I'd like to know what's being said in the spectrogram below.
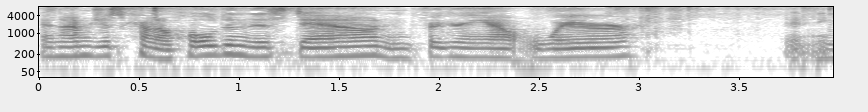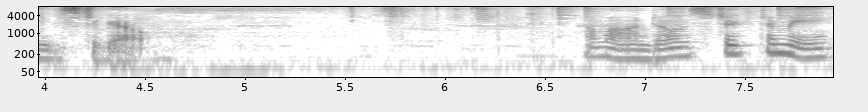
And I'm just kind of holding this down and figuring out where it needs to go. Come on, don't stick to me.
